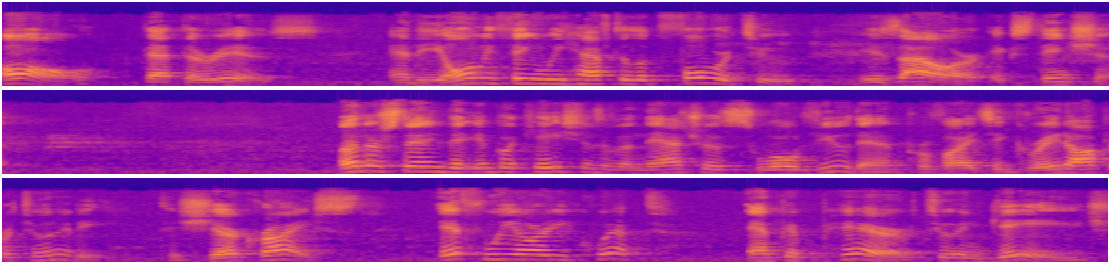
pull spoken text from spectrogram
all that there is. And the only thing we have to look forward to is our extinction. Understanding the implications of the naturalist worldview, then, provides a great opportunity to share Christ if we are equipped and prepared to engage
